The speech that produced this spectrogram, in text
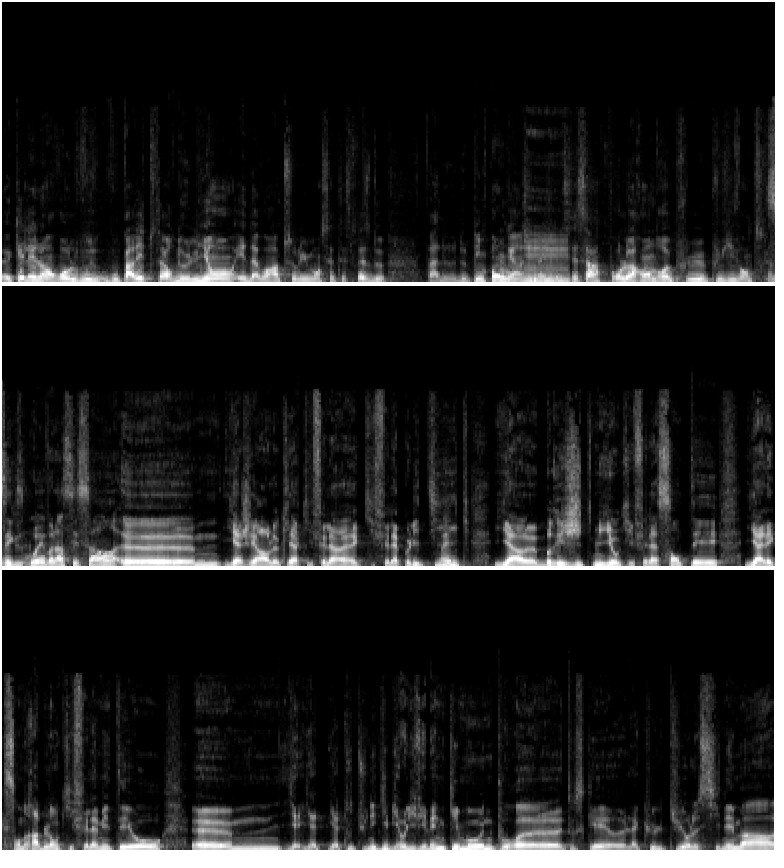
Euh, quel est leur rôle? Vous, vous parliez tout à l'heure de liant et d'avoir absolument cette espèce de, enfin, de, de ping-pong, hein, j'imagine, c'est ça, pour la rendre plus, plus vivante Hmm. Ouais, voilà, c'est ça. Euh, Il y a Gérard Leclerc qui fait la, qui fait la politique. Il y a euh, Brigitte Millot qui fait la santé. Il y a Alexandra Blanc qui fait la météo. Euh, Il y, a- y y toute une équipe. Il y a Olivier Benkemoun pour tout ce qui est la culture, le cinéma.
